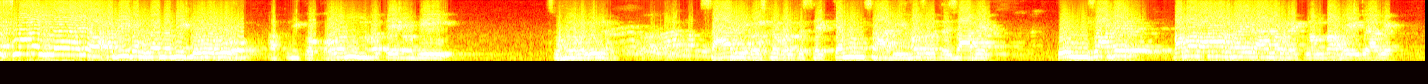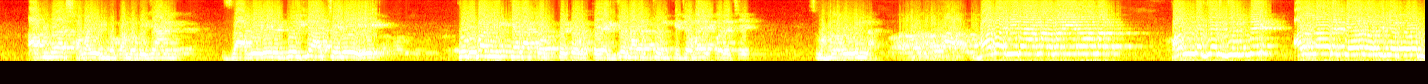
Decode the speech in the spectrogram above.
রাসূলুল্লাহ, ইয়া হাবিবাল্লাহ নবী গো, আপনি কখন হতে নবী? সুবহানাল্লাহ বলবেন না। সাহাবী প্রশ্ন করতেছে, কেমন সাহাবী? হযরত জাবের কোন জাবের বাবা, আমার ভাইয়েরা, আমার অনেক লম্বা হয়ে যাবে। আপনারা সবাই মোটামুটি জানি জাবেরের দুইটা ছেলে কুরবানি খেলা করতে করতে একজন আরেকজনকে জবাই করেছে। বলবেন না? বাবাজিরা আমার আমার যুদ্ধে আল্লাহর করুন।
